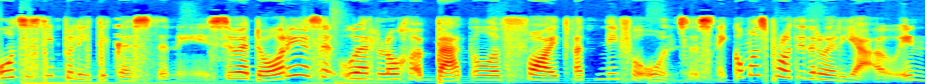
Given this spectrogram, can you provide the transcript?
Ons is nie politikuste nie. So daardie is 'n oorlog, 'n battle, 'n fight wat nie vir ons is nie. Kom ons praat eerder oor jou en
